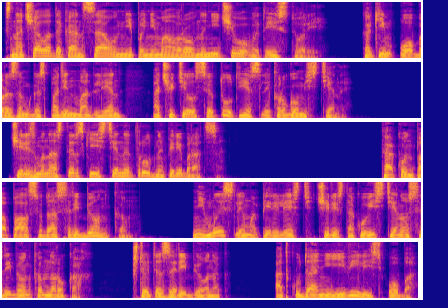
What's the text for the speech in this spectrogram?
С начала до конца он не понимал ровно ничего в этой истории. Каким образом господин Мадлен очутился тут, если кругом стены? Через монастырские стены трудно перебраться. Как он попал сюда с ребенком? Немыслимо перелезть через такую стену с ребенком на руках. Что это за ребенок? Откуда они явились оба?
